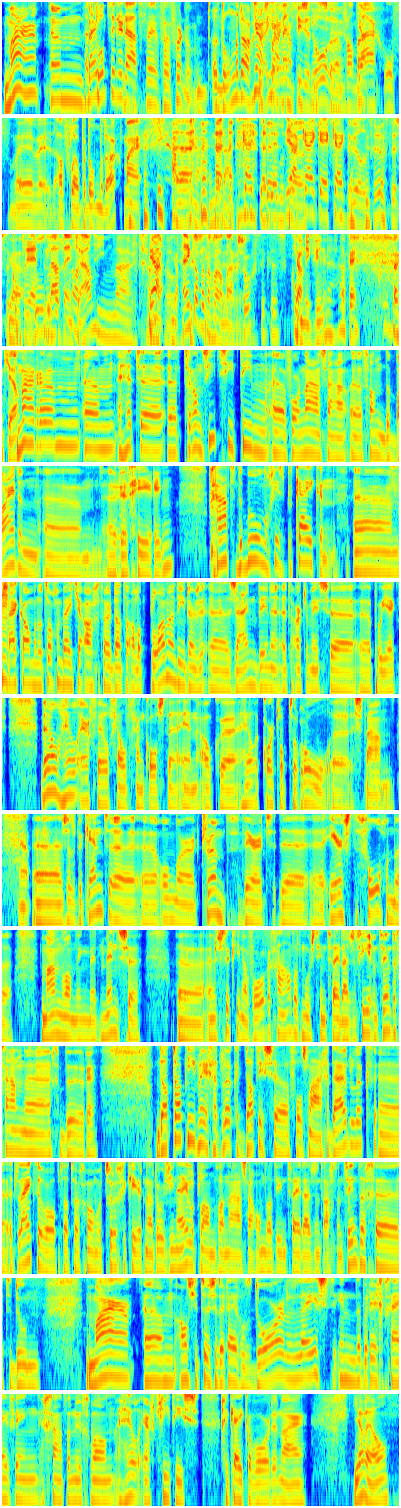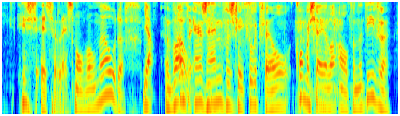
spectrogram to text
Maar ehm, Het bij- klopt inderdaad voor, voor, voor de- donderdag. Ja, dus voor ja, de ja, mensen die precies. horen, vandaag of eh, afgelopen donderdag. Maar Ja, ja, inderdaad. Kijk de het is- beelden ja, terug. kijk, kijk de beelden terug. Dus er Ja. komt er inderdaad Donderdag eentje aan. 18 maart Ja, het ik had er nog wel naar eh, gezocht. Ik het kon ja. niet vinden. Oké, dankjewel. Maar ehm, ehm, het eh, eh, transitieteam eh, voor NASA eh, van de Biden-regering gaat de boel nog eens bekijken. Ehm, Zij komen er toch een beetje achter dat alle plannen die er eh, zijn binnen het Artemis-project wel heel erg veel geld gaan kosten en ook eh, heel kort op de rol eh, staan. Eh, zoals bekend, eh, eh, onder Trump werd de eh, eerstvolgende maanlanding met mensen eh, een stukje naar voren gehaald. Dat moest in 2024 gaan eh, gebeuren. Dat dat niet meer gaat lukken, dat is eh, volslagen duidelijk. Eh, het lijkt erop dat er gewoon wordt teruggekeerd naar het originele plan van NASA om dat in 2028 eh, te doen. Maar ehm, als je tussen de regels doorleest in de berichtgeving, gaat er nu gewoon heel erg kritisch gekeken worden naar. Jawel, is SLS nog wel nodig? Ja. Want er zijn verschrikkelijk veel commerciële alternatieven.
